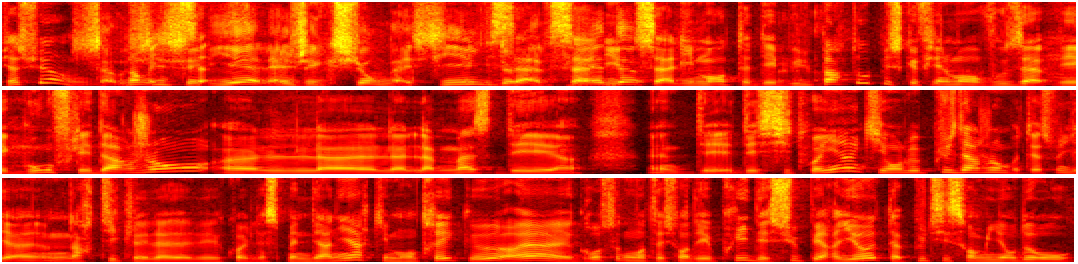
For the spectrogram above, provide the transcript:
Bien sûr. Ça Non, aussi, c'est lié à l'injection massive de ça, la Fed. ça alimente des bulles partout, puisque finalement, vous avez gonflé d'argent euh, la, la- la masse des, euh, des, des citoyens qui ont le plus d'argent. De toute façon, il y a un article la, quoi, la semaine dernière qui montrait que ouais, grosse augmentation des prix des super yachts à plus de 600 millions d'euros.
